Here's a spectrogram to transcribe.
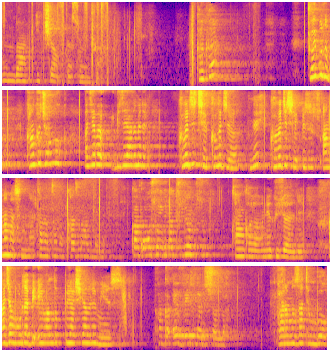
Bundan iki hafta sonra. Kanka? Köy buldum. Kanka çabuk. Acaba bize yardım eder. Kılıcı çek kılıcı. Ne? Kılıcı çek bizi anlamasınlar. Tamam tamam kazma aldım elime. Kanka o soygunu hatırlıyor musun? Kanka ya ne güzeldi. Acaba burada bir ev alıp bir yaşayabilir miyiz? Kanka ev verirler inşallah. Paramız zaten bol.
